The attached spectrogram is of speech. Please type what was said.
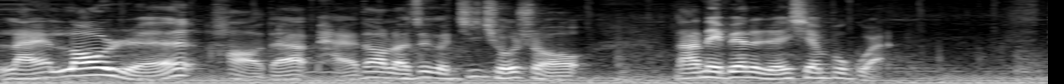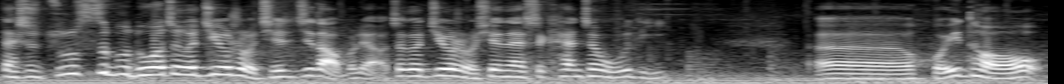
来捞人。好的，排到了这个击球手，那那边的人先不管。但是蛛丝不多，这个击球手其实击倒不了。这个击球手现在是堪称无敌。呃，回头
